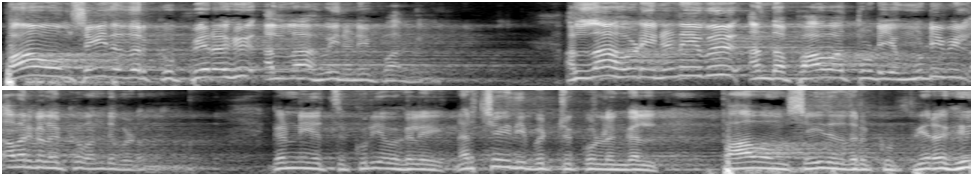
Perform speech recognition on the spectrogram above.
பாவம் செய்ததற்கு பிறகு அல்லாஹுவை நினைப்பார்கள். அல்லாஹுடைய நினைவு அந்த பாவத்துடைய முடிவில் அவர்களுக்கு வந்துவிடும். கண்ணியத்துக்குரியவர்களை நற்செய்தி பெற்றுக் கொள்ளுங்கள். பாவம் செய்ததற்கு பிறகு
